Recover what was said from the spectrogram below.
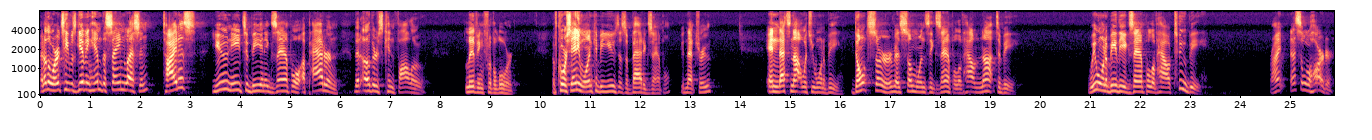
In other words, he was giving him the same lesson. Titus, you need to be an example, a pattern that others can follow living for the Lord. Of course, anyone can be used as a bad example. Isn't that true? And that's not what you want to be. Don't serve as someone's example of how not to be. We want to be the example of how to be right? That's a little harder.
